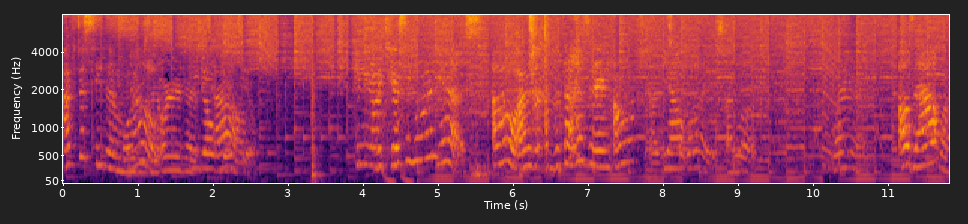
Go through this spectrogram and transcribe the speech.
I have to see the emojis No, in order to you don't tell. get to. Can you The kissing one? Yes. Oh, I was, but that wasn't an option. Yeah, it was. I Look. Where? Oh, that one.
